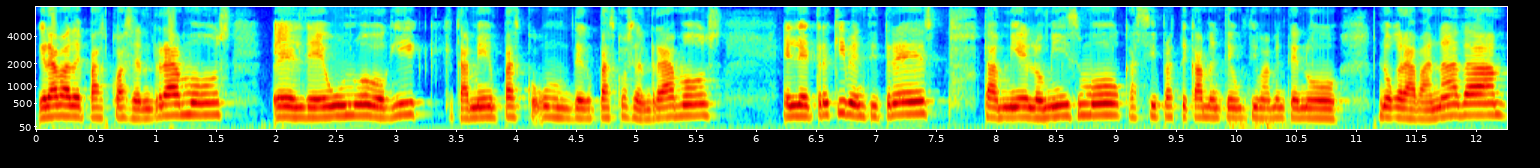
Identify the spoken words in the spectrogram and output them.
graba de Pascuas en Ramos, el de un nuevo geek, también de Pascuas en Ramos, el de Treki 23, también lo mismo, casi prácticamente últimamente no, no graba nada,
